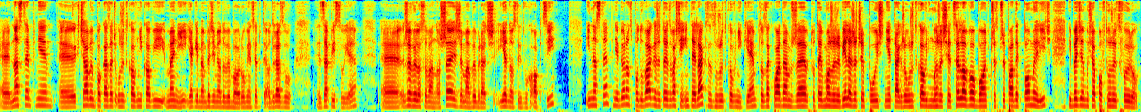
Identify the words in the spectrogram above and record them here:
E, Następnie e, chciałbym pokazać użytkownikowi menu, jakie bę- będzie miał do wyboru, więc ja tutaj od razu e, zapisuję, że wylosowano 6, że ma wybrać jedną z tych dwóch opcji. I następnie, biorąc pod uwagę, że to jest właśnie interakcja z użytkownikiem, to zakładam, że tutaj może wiele rzeczy pójść nie tak, że użytkownik może się celowo bądź przez przypadek pomylić i będzie musiał powtórzyć swój ruch.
